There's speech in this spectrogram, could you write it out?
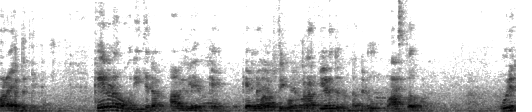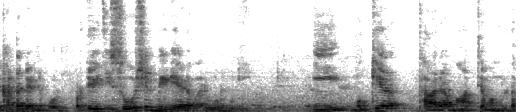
പറയാൻ പറ്റില്ല. കേരള കൗമുദി ചില ആളുകളെയൊക്കെ കേരള. വളർത്തിയെടുത്തിട്ടുണ്ട്. അതൊരു വാസ്തവമാണ്. ഒരു ഘട്ടം കഴിഞ്ഞപ്പോൾ പ്രത്യേകിച്ച് ഈ സോഷ്യൽ മീഡിയയുടെ വരവോടുകൂടി ഈ മുഖ്യധാര മാധ്യമങ്ങളുടെ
